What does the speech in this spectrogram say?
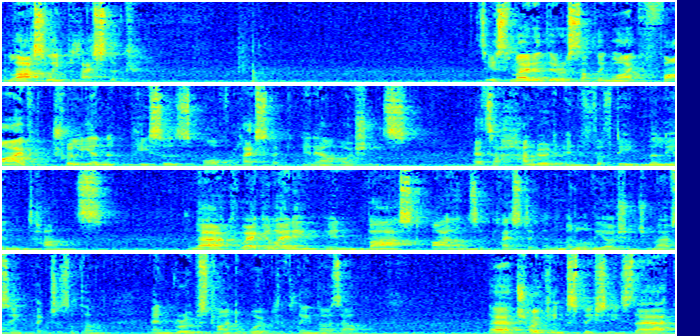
And lastly, plastic. It's estimated there are something like 5 trillion pieces of plastic in our oceans. That's 150 million tonnes. And they are coagulating in vast islands of plastic in the middle of the oceans. You may have seen pictures of them and groups trying to work to clean those up. They are choking species, they are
